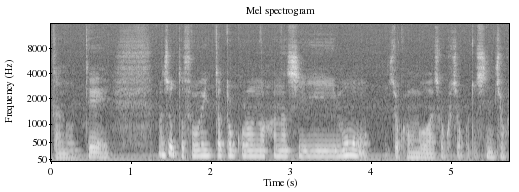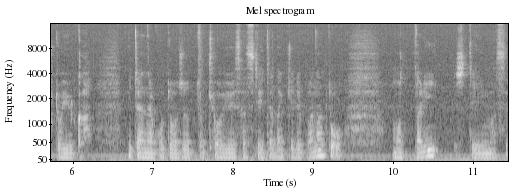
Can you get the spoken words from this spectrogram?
たので、まあ、ちょっとそういったところの話もちょ今後はちょこちょこと進捗というかみたいなことをちょっと共有させていただければなと思ったりしています。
